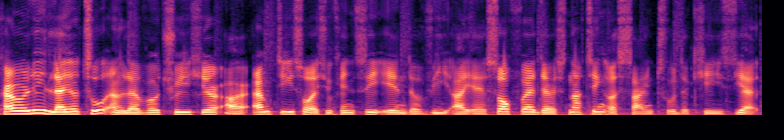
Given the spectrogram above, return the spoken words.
Currently layer 2 and level 3 here are empty so as you can see in the VIA software there is nothing assigned to the keys yet.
